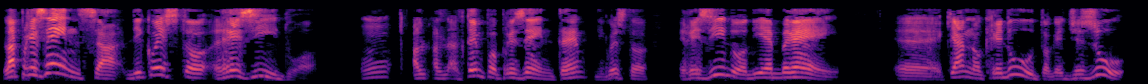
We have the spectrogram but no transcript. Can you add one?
la presenza di questo residuo mh, mm, al, al, tempo presente, di questo residuo di ebrei eh, che hanno creduto che Gesù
